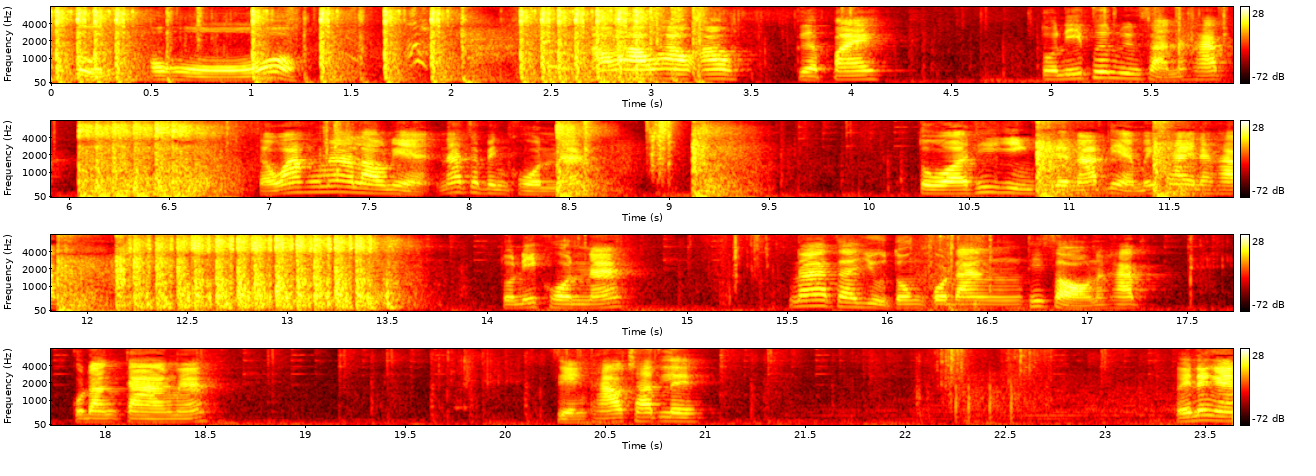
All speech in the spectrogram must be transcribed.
กระสุนโอ้โห เอาเอาเอาเอาเกือบไป ตัวนี้เพื่อนวิวสันนะครับ แต่ว่าข้างหน้าเราเนี่ยน่าจะเป็นคนนะ ตัวที่ยิงทีละนัดเนี่ยไม่ใช่นะครับ ตัวนี้คนนะ น่าจะอยู่ตรงโกดังที่สองนะครับ โกดังกลางนะ เสียงเท้าชัดเลย เฮ้ยนั่นไง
